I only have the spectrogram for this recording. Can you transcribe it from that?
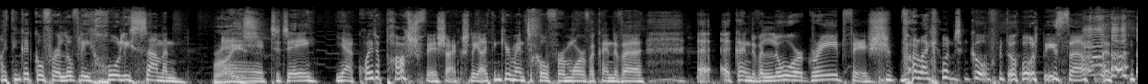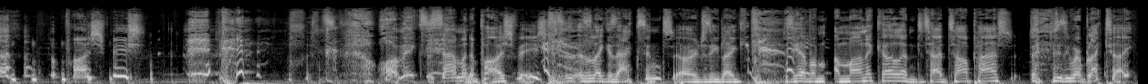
I think I'd go for a lovely holy salmon. Right. uh, today, yeah, quite a posh fish actually. I think you're meant to go for more of a kind of a, a, a kind of a lower grade fish, but I'm going to go for the holy salmon. posh fish. what makes a salmon a posh fish? Is it, like his accent, or does he like? Does he have a, a monocle and a top hat? does he wear black tie?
